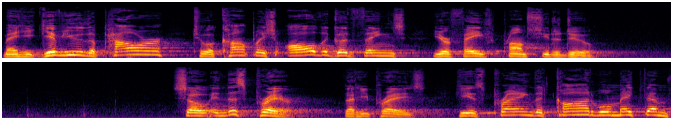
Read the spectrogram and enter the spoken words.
May he give you the power to accomplish all the good things your faith prompts you to do. So, in this prayer that he prays, he is praying that God will make them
